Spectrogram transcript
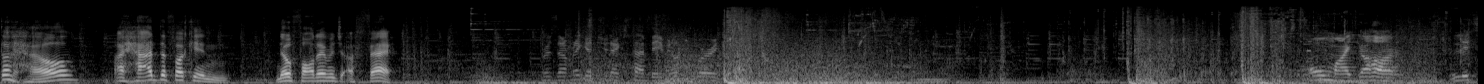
The hell? I had the fucking no fall damage effect. Risen, I'm gonna get you next time, baby. Don't you worry. Oh my god. Lit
